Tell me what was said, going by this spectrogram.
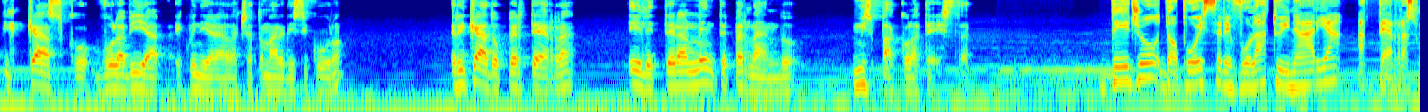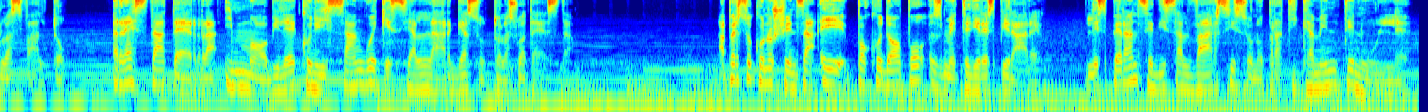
il casco vola via e quindi era lasciato male di sicuro. Ricado per terra e letteralmente parlando mi spacco la testa. Dejo, dopo essere volato in aria, atterra sull'asfalto. Resta a terra, immobile, con il sangue che si allarga sotto la sua testa. Ha perso conoscenza e poco dopo smette di respirare. Le speranze di salvarsi sono praticamente nulle.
